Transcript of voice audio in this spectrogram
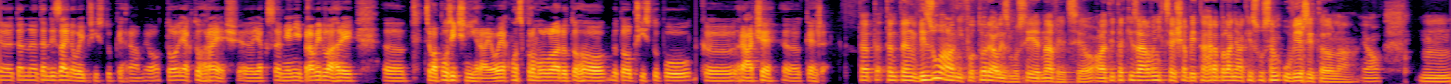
eh, ten, ten designový přístup ke hrám, jo? to, jak to hraješ, eh, jak se mění pravidla hry, třeba poziční hra, jo? jak moc promluvila do toho, do toho přístupu k hráče ke hře ten, ten vizuální fotorealismus je jedna věc, jo, ale ty taky zároveň chceš, aby ta hra byla nějakým způsobem uvěřitelná. Jo. Hmm.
